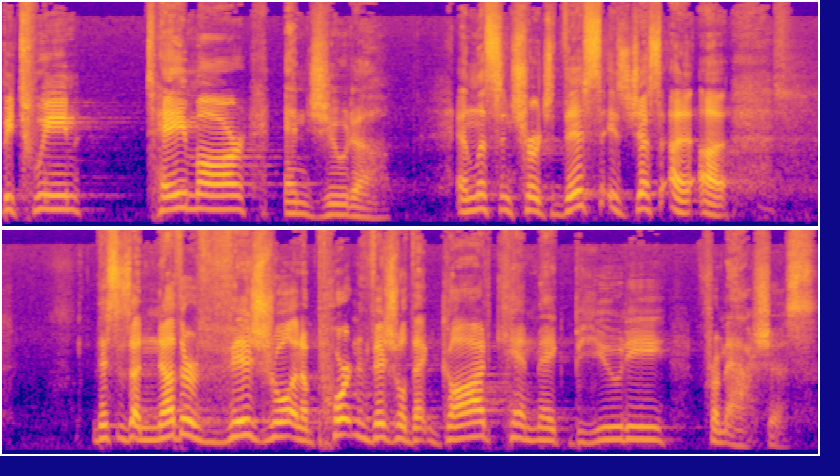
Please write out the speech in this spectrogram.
between Tamar and Judah. And listen, church, this is just a, a this is another visual, an important visual that God can make beauty from ashes.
